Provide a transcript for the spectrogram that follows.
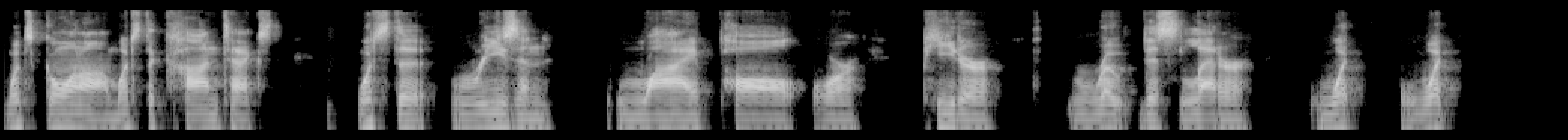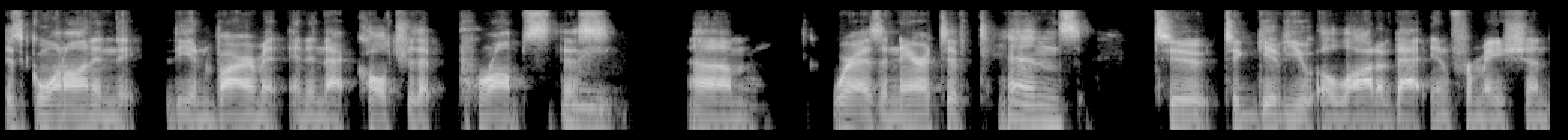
What's going on? What's the context? What's the reason why Paul or Peter wrote this letter? What what is going on in the, the environment and in that culture that prompts this? Right. Um, whereas a narrative tends to to give you a lot of that information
